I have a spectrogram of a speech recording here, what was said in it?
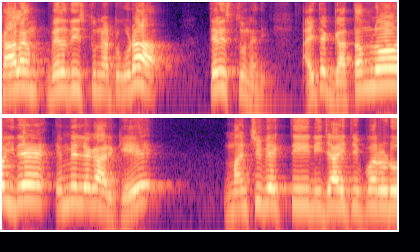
కాలం వెలదీస్తున్నట్టు కూడా తెలుస్తున్నది. అయితే గతంలో ఇదే ఎమ్మెల్యే గారికి మంచి వ్యక్తి నిజాయితీపరుడు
